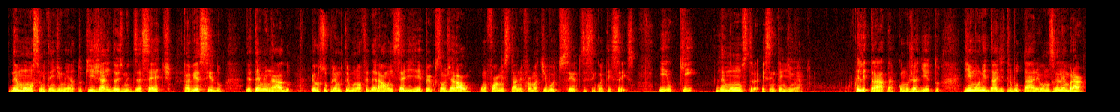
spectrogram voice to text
demonstra o entendimento que já em 2017 havia sido determinado pelo Supremo Tribunal Federal em sede de repercussão geral, conforme está no informativo 856. E o que demonstra esse entendimento? Ele trata, como já dito, de imunidade tributária. Vamos relembrar.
